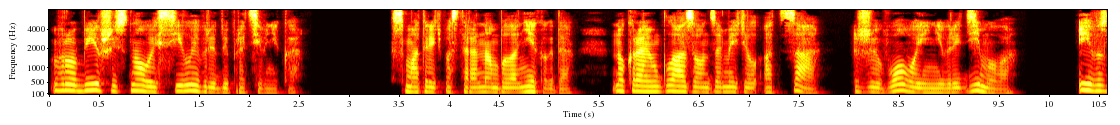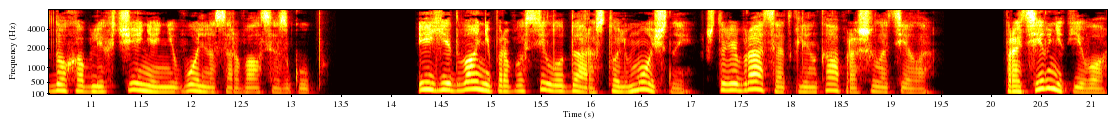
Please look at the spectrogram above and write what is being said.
врубившись новой силой в ряды противника. Смотреть по сторонам было некогда, но краем глаза он заметил отца, живого и невредимого, и вздох облегчения невольно сорвался с губ и едва не пропустил удар столь мощный, что вибрация от клинка прошила тело. Противник его,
